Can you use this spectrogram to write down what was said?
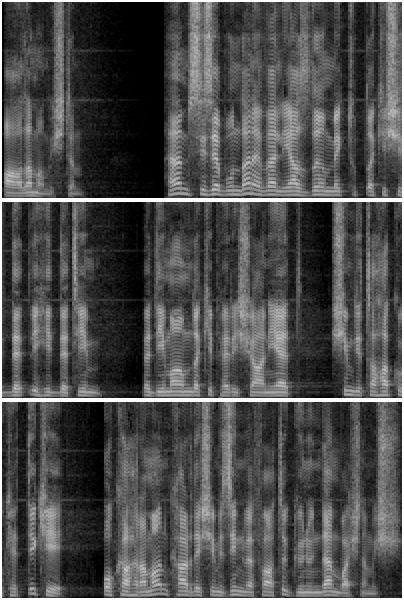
ağlamamıştım. Hem size bundan evvel yazdığım mektuptaki şiddetli hiddetim ve dimağımdaki perişaniyet şimdi tahakkuk etti ki o kahraman kardeşimizin vefatı gününden başlamış.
